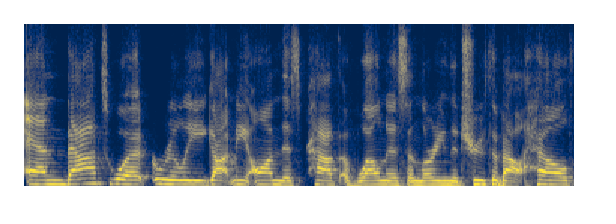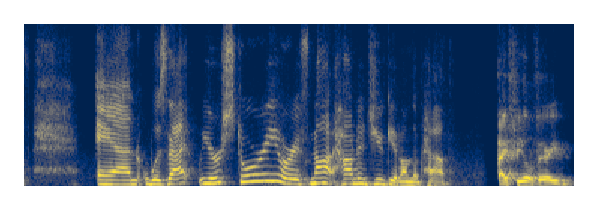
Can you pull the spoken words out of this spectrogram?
And that's what really got me on this path of wellness and learning the truth about health. And was that your story? Or if not, how did you get on the path? I feel very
